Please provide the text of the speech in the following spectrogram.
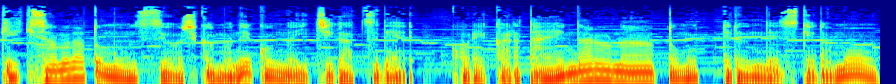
激寒だと思うんですよ。しかもね、こんな1月で、これから大変だろうなと思ってるんですけども、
